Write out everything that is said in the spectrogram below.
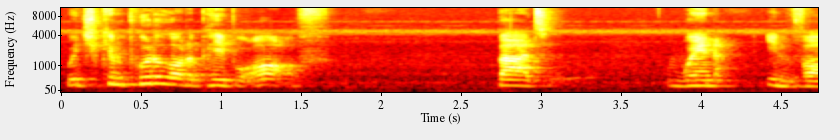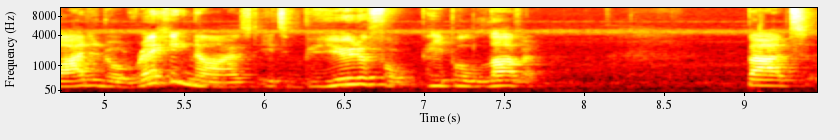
which can put a lot of people off. But when invited or recognized, it's beautiful. People love it. But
